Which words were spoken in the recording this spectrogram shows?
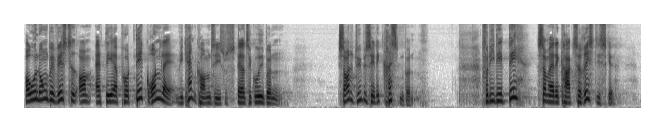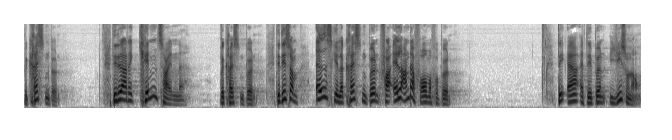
og uden nogen bevidsthed om, at det er på det grundlag, vi kan komme til, Jesus, eller til Gud i bønden, så er det dybest set ikke kristenbøn. Fordi det er det, som er det karakteristiske ved kristenbøn. Det er det, der er det kendetegnende ved kristenbøn. Det er det, som adskiller kristenbøn fra alle andre former for bøn. Det er, at det er bøn i Jesu navn.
